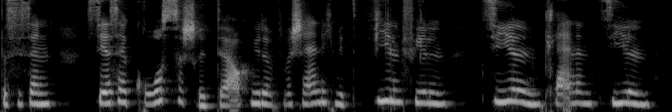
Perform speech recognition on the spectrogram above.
Das ist ein sehr, sehr großer Schritt, der auch wieder wahrscheinlich mit vielen, vielen Zielen, kleinen Zielen,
